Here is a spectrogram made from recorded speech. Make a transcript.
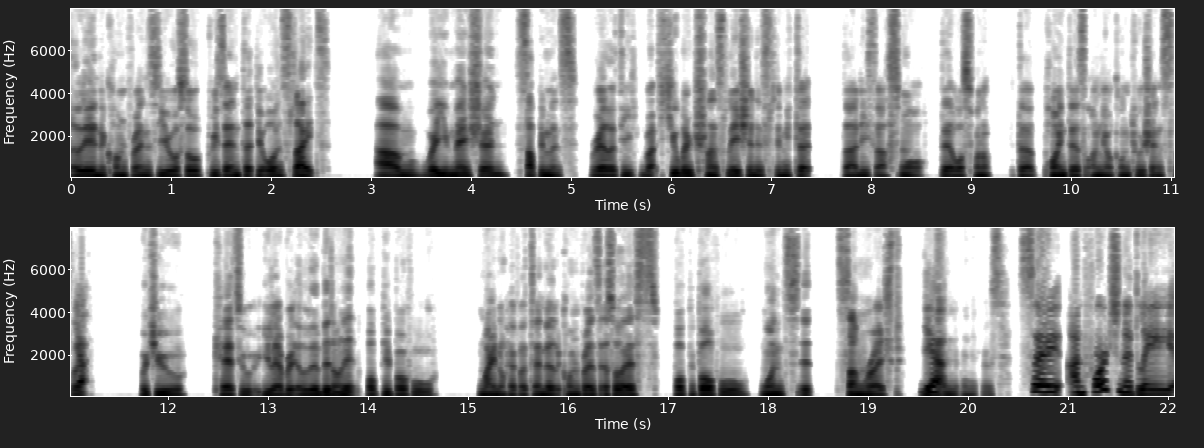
earlier in the conference, you also presented your own slides, um, where you mentioned supplements reality, but human translation is limited. Studies are small. That was one of the pointers on your conclusion slide. Yeah. Would you care to elaborate a little bit on it for people who might not have attended the conference, as well as for people who want it summarized? Yeah. So, unfortunately,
